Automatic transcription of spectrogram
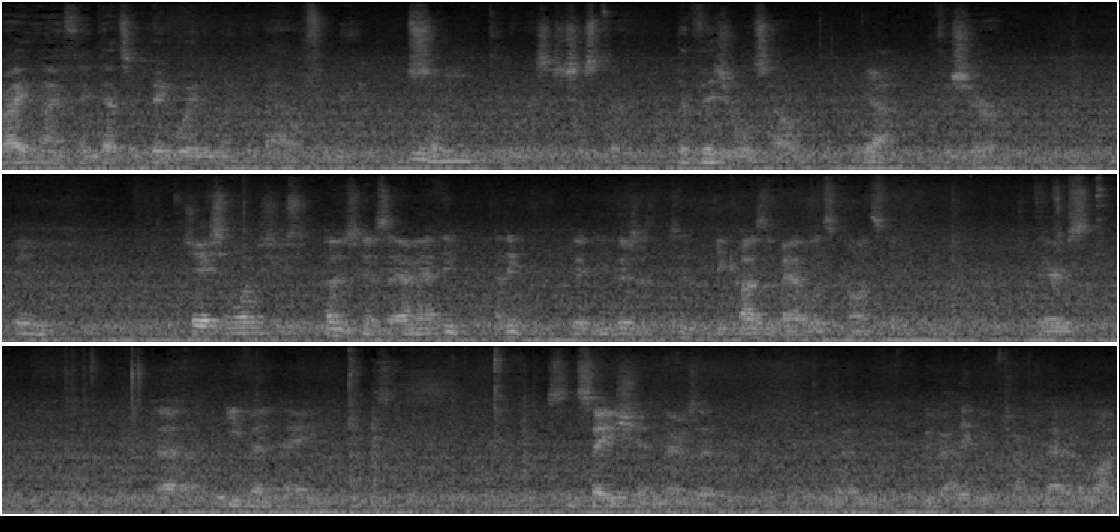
right? And I think that's a big way to win the battle for me. So, Mhm. anyways, it's just the, the visuals help Yeah. for sure. Good. Jason, what did you say? I was just gonna say, I mean, I think, I think there's, a- because the battle is constant, there's uh, even a sensation, there's a, you know, we've, I think we've talked about it a lot,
